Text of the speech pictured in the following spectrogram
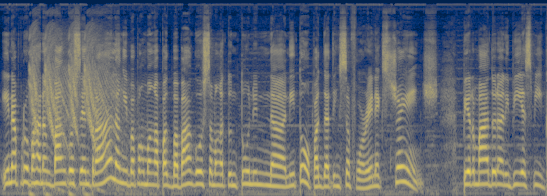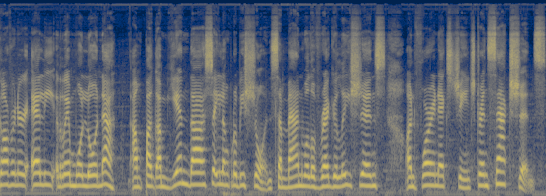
Inaprubahan ng Bangko Sentral ang iba pang mga pagbabago sa mga tuntunin na nito pagdating sa foreign exchange. Pirmado na ni BSP Governor Eli Remolona ang pag-amyenda sa ilang probisyon sa Manual of Regulations on Foreign Exchange Transactions.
